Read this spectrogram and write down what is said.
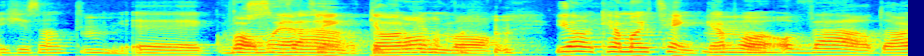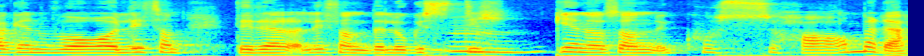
Ikke sant? Mm. Eh, hva må jeg tenke på? Vår, ja, hva må jeg tenke mm. på? Og hverdagen vår og litt sånn det, der, litt sånn, det logistikken og sånn Hvordan har vi det?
